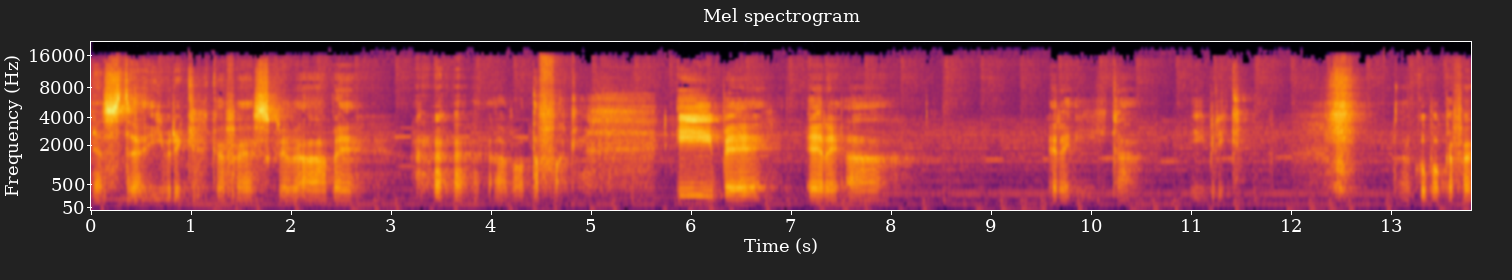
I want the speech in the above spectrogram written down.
Este, Ibrick Café escribe A, B. What the fuck. I, B, R, A, R, I, K. Ibrick. Ocupo café,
